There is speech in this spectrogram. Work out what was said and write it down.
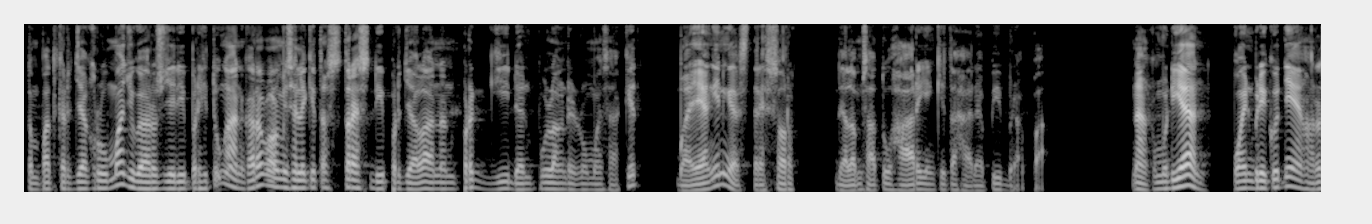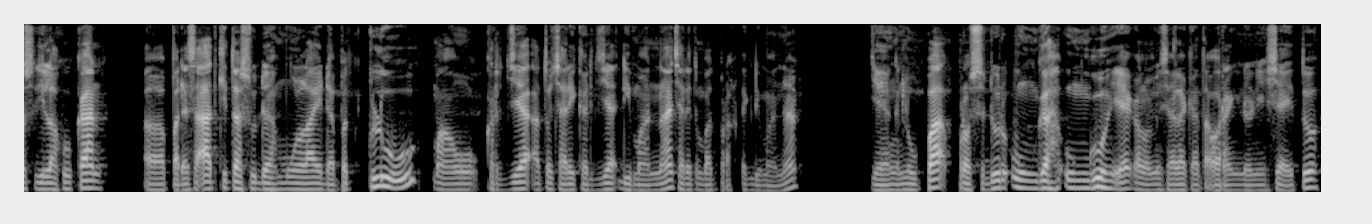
tempat kerja ke rumah juga harus jadi perhitungan. Karena kalau misalnya kita stres di perjalanan pergi dan pulang dari rumah sakit, bayangin gak stresor dalam satu hari yang kita hadapi berapa. Nah kemudian poin berikutnya yang harus dilakukan uh, pada saat kita sudah mulai dapat clue mau kerja atau cari kerja di mana, cari tempat praktek di mana, Jangan lupa prosedur unggah-ungguh ya kalau misalnya kata orang Indonesia itu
